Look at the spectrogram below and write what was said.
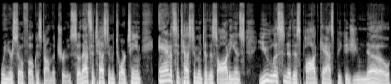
when you're so focused on the truth. So that's a testament to our team and it's a testament to this audience. You listen to this podcast because you know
